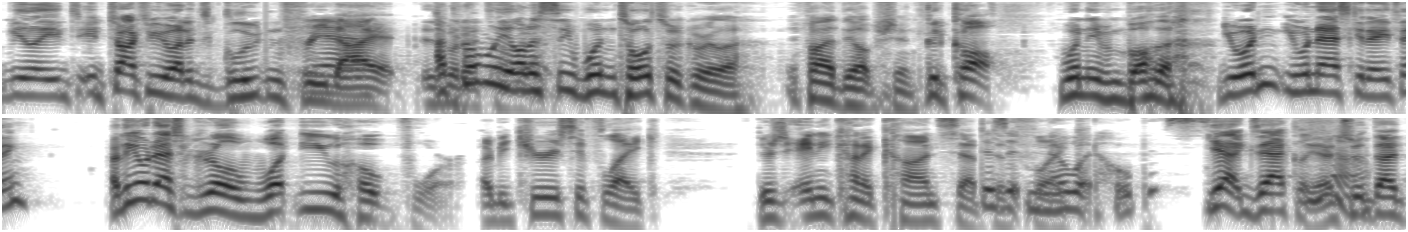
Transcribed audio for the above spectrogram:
Be like, it'd talk to me about its gluten-free Yeah. diet. is I what probably tell me. honestly wouldn't talk to a gorilla if I had the option. Good call. Wouldn't even bother. You wouldn't? You wouldn't ask it anything? I think I would ask a gorilla, "What do you hope for?" I'd be curious if like there's any kind of concept. Does of, it like, know what hope is? Yeah, exactly. That's Yeah. what that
